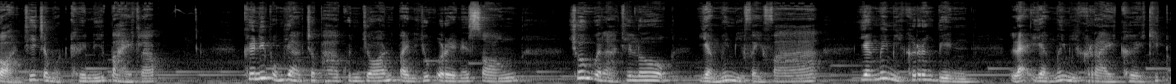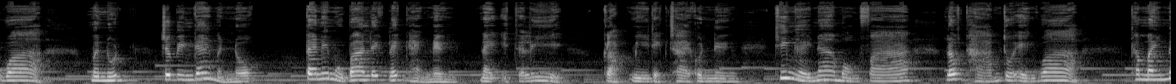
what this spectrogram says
ก่อนที่จะหมดคืนนี้ไปครับ คืนนี้ผมอยากจะพาคุณย้อนไปในยุคเรเนซองส์ช่วงเวลาที่โลก ยังไม่มีไฟฟ้า ยังไม่มีเครื่องบิน และยังไม่มีใครเคยคิดว่า มนุษย์จะบินได้เหมือนนก แต่ในหมู่บ้านเล็กๆ แห่งหนึ่งในอิตาลี กลับมีเด็กชายคนหนึ่งที่เงยหน้ามองฟ้า แล้วถามตัวเองว่าทำไมเม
